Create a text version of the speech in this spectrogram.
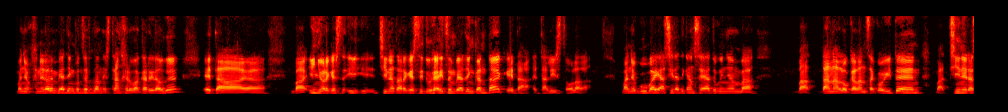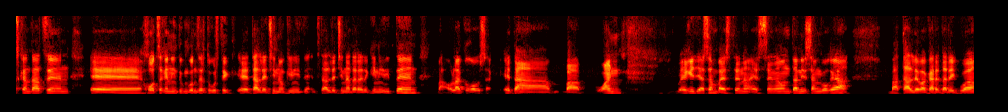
baina generalen behatzen kontzertutan estrangero bakarri daude, eta e, ba, inorek ez, txinatarek ez ditu behatzen behatzen kantak, eta eta listo, hola da baina gu bai aziratik saiatu ginen, ba, ba, dana lokalantzako egiten, ba, txineraz kantatzen, e, jotzen ditun kontzertu guztik e, talde txinokin, talde txinatarekin egiten, ba, olako gauzak. Eta, ba, oain, egila esan, ba, estena, estena hontan izango gea, ba, talde bakarretarikoa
